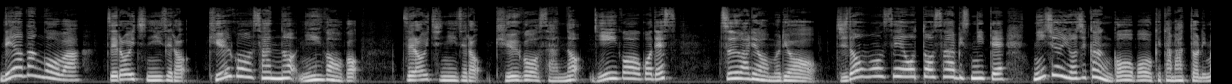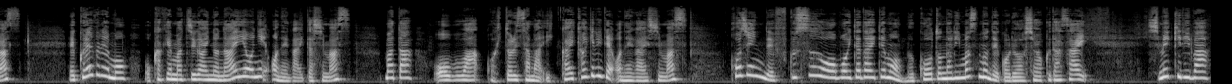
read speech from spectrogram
電話番号は0120-953-255。0120-953-255です。通話料無料、自動音声応答サービスにて24時間ご応募を受けたまっております。くれぐれもおかけ間違いのないようにお願いいたします。また、応募はお一人様一回限りでお願いします。個人で複数応募いただいても無効となりますのでご了承ください。締め切りは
